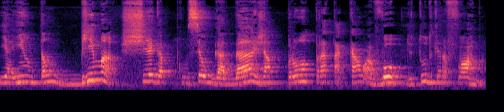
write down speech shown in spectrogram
e aí então Bima chega com seu gadá já pronto para atacar o avô de tudo que era forma.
